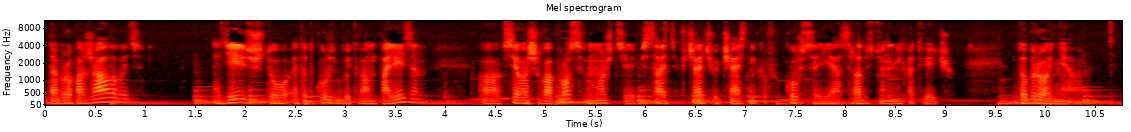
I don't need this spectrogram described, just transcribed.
Добро пожаловать. Надеюсь, что этот курс будет вам полезен. А, все ваши вопросы вы можете писать в чате участников курса, и я с радостью на них отвечу. Доброго дня вам!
